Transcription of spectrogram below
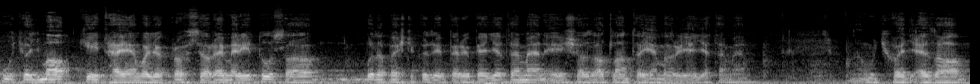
Úgyhogy ma két helyen vagyok professzor emeritus, a Budapesti Közép Egyetemen és az Atlantai Emory Egyetemen. Úgyhogy ez a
